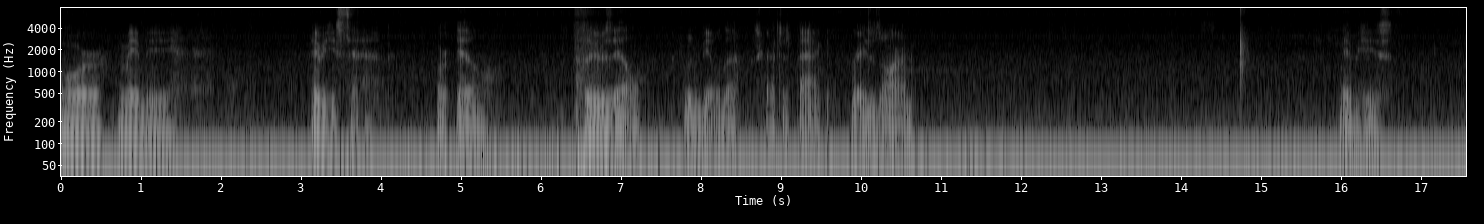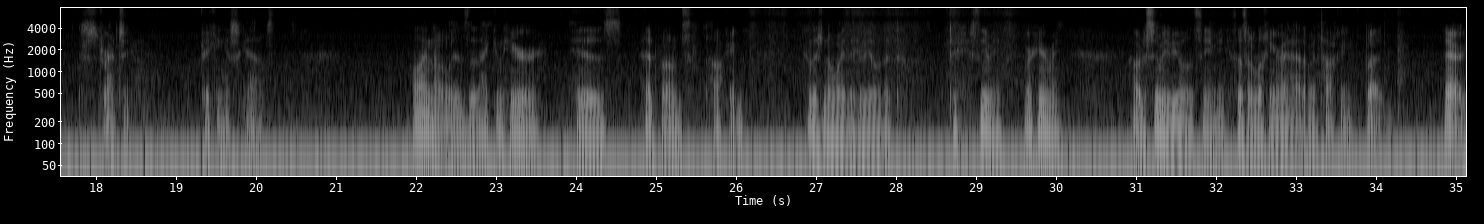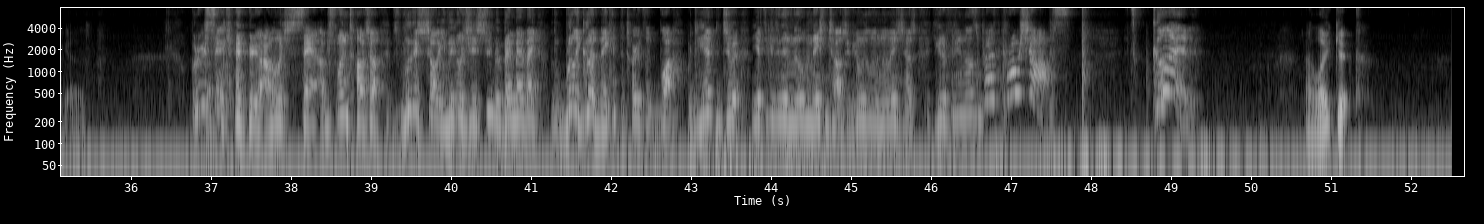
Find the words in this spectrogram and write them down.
Or maybe maybe he's sad or ill. But if he was ill, he wouldn't be able to scratch his back, raise his arm. Maybe he's stretching, picking his scabs. All I know is that I can hear his headphones talking, and there's no way that he'll be able to, t- to see me or hear me. I would assume he'd be able to see me since I'm looking right at him and talking, but there he goes. What are you saying? I don't know what you're saying. I'm just wanting to talk about it's really good show. You think it's just shooting the bang bang bang, but really good. And they hit the targets like what? But you have to do it. You have to get to the elimination challenge. If you don't do the elimination challenge, you get a fifteen thousand Bass Pro Shops. It's good. I like it.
